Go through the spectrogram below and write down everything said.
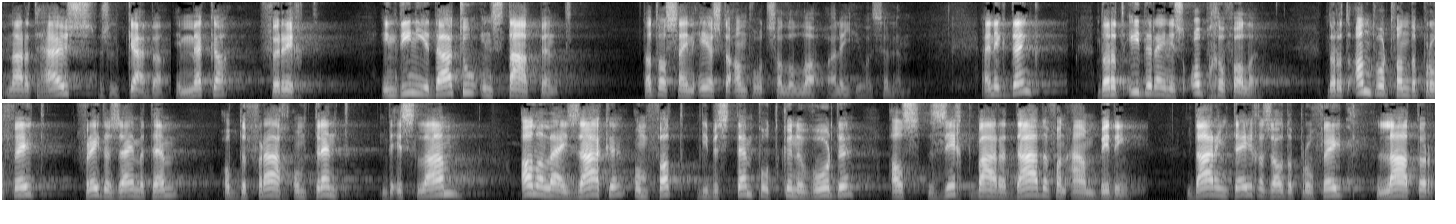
naar het huis, dus de Kaaba in Mekka, verricht. Indien je daartoe in staat bent. Dat was zijn eerste antwoord, sallallahu alayhi wasallam. En ik denk dat het iedereen is opgevallen. Dat het antwoord van de profeet, vrede zij met hem, op de vraag omtrent de islam allerlei zaken omvat die bestempeld kunnen worden als zichtbare daden van aanbidding. Daarentegen zou de profeet later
